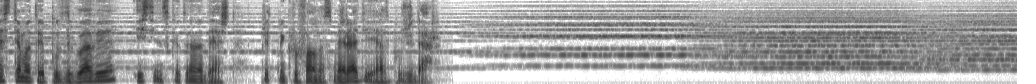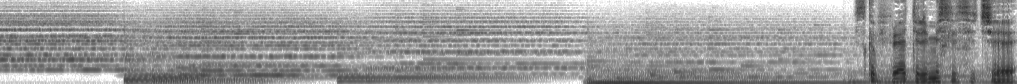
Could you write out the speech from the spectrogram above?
Днес темата е под заглавие Истинската надежда. Пред микрофона сме Ради и аз Божидар. Скъпи приятели, мисля си, че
